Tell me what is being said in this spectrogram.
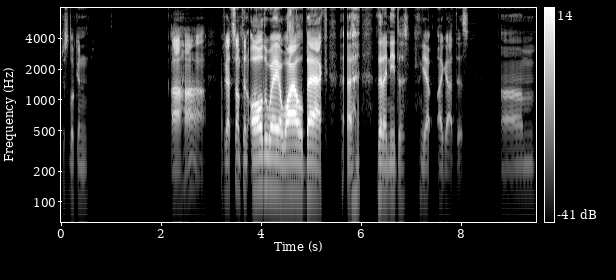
Just looking. Aha. Uh-huh. I've got something all the way a while back uh, that I need to. Yep, I got this. Um,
